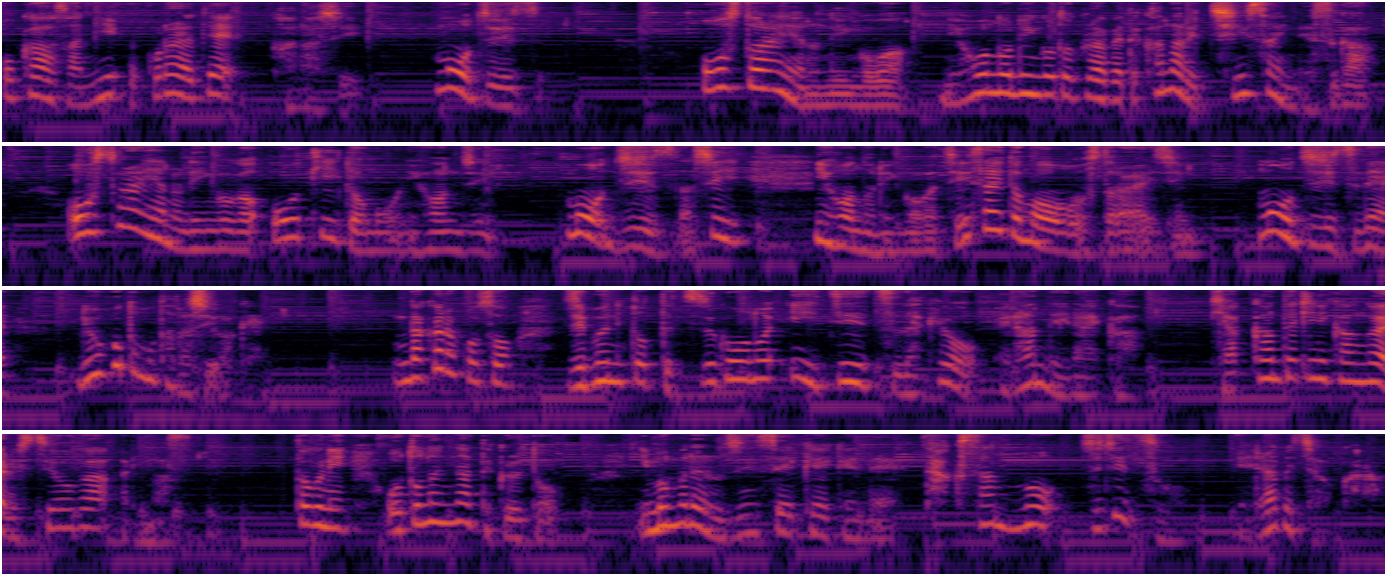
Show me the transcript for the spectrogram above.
お母さんに怒られて悲しい。もう事実。オーストラリアのリンゴは日本のリンゴと比べてかなり小さいんですが、オーストラリアのリンゴが大きいと思う日本人も事実だし、日本のリンゴが小さいと思うオーストラリア人も事実で、両方とも正しいわけ。だからこそ自分にとって都合のいい事実だけを選んでいないか、客観的に考える必要があります。特に大人になってくると、今までの人生経験でたくさんの事実を選べちゃうから。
